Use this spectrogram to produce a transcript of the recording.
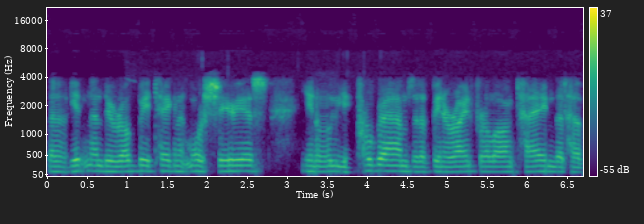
that are getting into rugby, taking it more serious. You know, programs that have been around for a long time that have,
